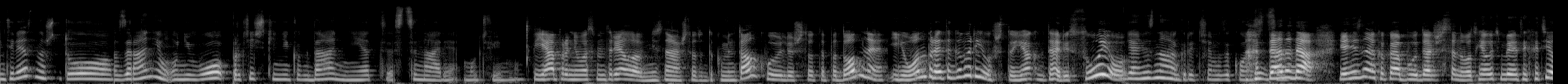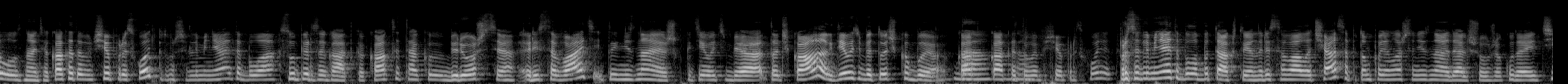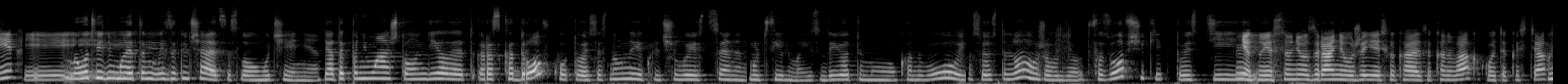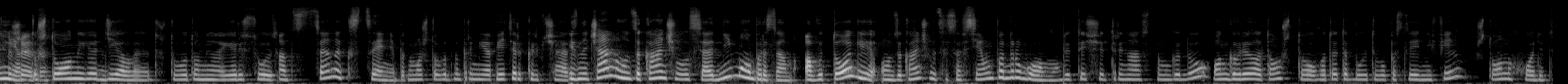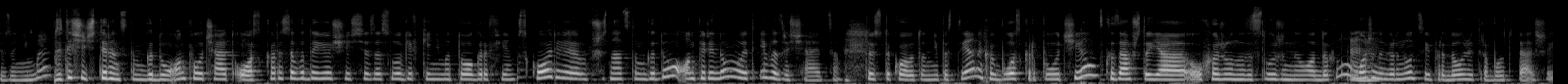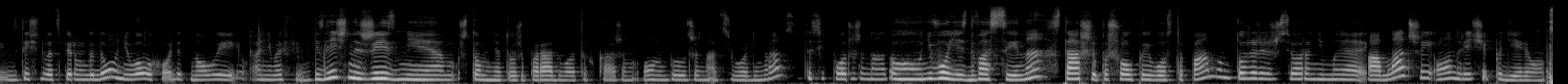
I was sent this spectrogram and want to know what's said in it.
Интересно, что заранее у него практически никогда нет сценария мультфильма. Я про него смотрела, не знаю, что-то документалку или что-то подобное, и он про это говорил, что я когда рисую... Я не знаю, говорит, чем закончится. Да-да-да, я не знаю, какая будет дальше сцена. Вот я у тебя это и хотела узнать, а как это вообще происходит, потому что для меня это была супер загадка. Как ты так берешься рисовать, и ты не знаешь, где у тебя точка А, а где у тебя точка Б. Как, да, как да. это вообще происходит? Просто для меня это было бы так, что я нарисовала час, а потом поняла, что не знаю, знаю дальше уже, куда идти. И... Ну вот, видимо, это и заключается слово мучение. Я так понимаю, что он делает раскадровку, то есть основные ключевые сцены мультфильма, и задает ему канву, а все остальное уже делают фазовщики, то есть и... Нет, ну если у него заранее уже есть какая-то канва, какой-то костяк Нет, сюжета. то, что он ее делает, что вот он ее рисует от сцены к сцене, потому что вот, например, «Ветер крепчает». Изначально он заканчивался одним образом, а в итоге он заканчивается совсем по-другому. В 2013 году он говорил о том, что вот это будет его последний фильм, что он уходит из аниме. В 2014 году он получает Оскар за выдающиеся заслуги в кинематографе. Вскоре, в 2016 году, он передумывает и возвращается. То есть такой вот он не постоянный, как бы Оскар получил, сказав, что я ухожу на заслуженный отдых, ну, mm-hmm. можно вернуться и продолжить работу дальше. И в 2021 году у него выходит новый аниме-фильм. Из личной жизни, что меня тоже порадовало, так скажем, он был женат всего один раз, до сих пор женат. У него есть два сына, старший пошел по его стопам, сам он тоже режиссер аниме, а младший он резчик по дереву.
